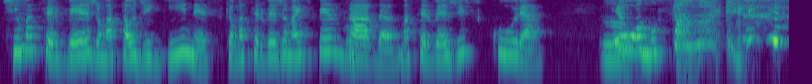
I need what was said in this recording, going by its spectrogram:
Tinha uma cerveja, uma tal de Guinness, que é uma cerveja mais pesada, uma cerveja escura. Hum. Eu almoçava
